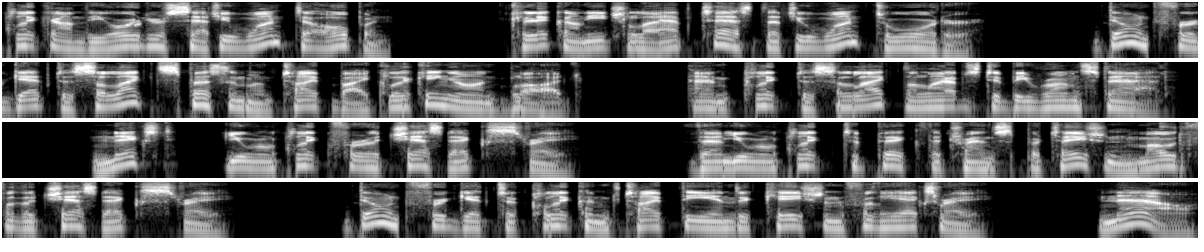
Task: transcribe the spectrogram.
Click on the order set you want to open. Click on each lab test that you want to order. Don't forget to select specimen type by clicking on blood. And click to select the labs to be run stat. Next, you will click for a chest x-ray. Then you will click to pick the transportation mode for the chest x-ray. Don't forget to click and type the indication for the x-ray. Now,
